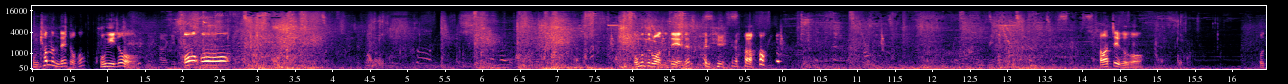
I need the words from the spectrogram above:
궁 켰는데 저거? 궁이죠? 어? 어? 너무 들어왔는데 얘는? 아니 잡았지 그거 good.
